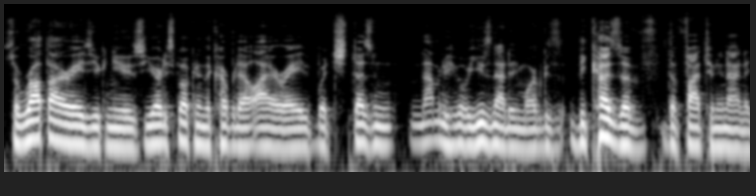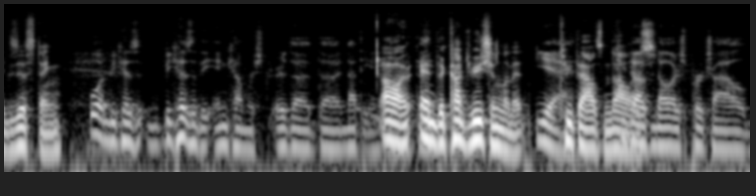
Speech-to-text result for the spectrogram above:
So Roth IRAs you can use. You already spoken of the Coverdell IRA, which doesn't not many people are using that anymore because because of the 529 existing. Well, and because because of the income rest- or the the not the income, Oh, the- and the contribution limit, yeah, two thousand dollars. Two thousand dollars per child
